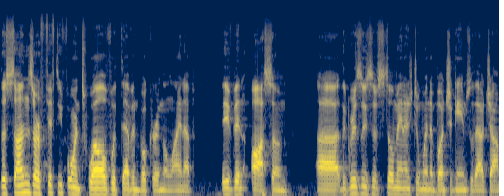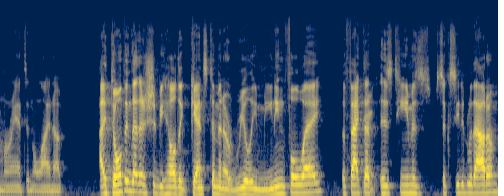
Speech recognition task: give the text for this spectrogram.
The Suns are 54 and 12 with Devin Booker in the lineup. They've been awesome. Uh, the Grizzlies have still managed to win a bunch of games without Ja Morant in the lineup. I don't think that it should be held against him in a really meaningful way. The fact that his team has succeeded without him,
